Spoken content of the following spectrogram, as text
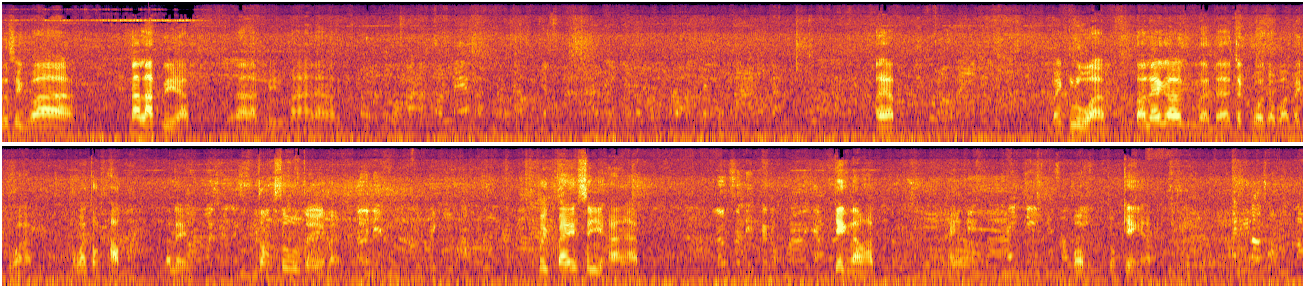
รู้สึกว่าน่ารักดีครับ น่ารักดีมา น่ารักดีตอนแรกแบบเหมือนแบบอย่างหมาอะไรอย่างเงี้ยเราก็กลัวแต่อย่างม้าเราแบบกลัวอะไรครับ ไม่กลัวครับตอนแรกก็เหมือนน่าจะกลัวแต่ว่าไม่กลัวครับเพราะว่าต้องทำก็เลยต้องสู้ตัวเองหน่อยแล้วตอนนี้ ฝึกไป4ครั้งครับ เริ่มสนิทกับน้องมาหรือยังเก่งแล้วครับเก่งให้เก่งเขาผมผมเก่งครับ อันนี้เราชมเรา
